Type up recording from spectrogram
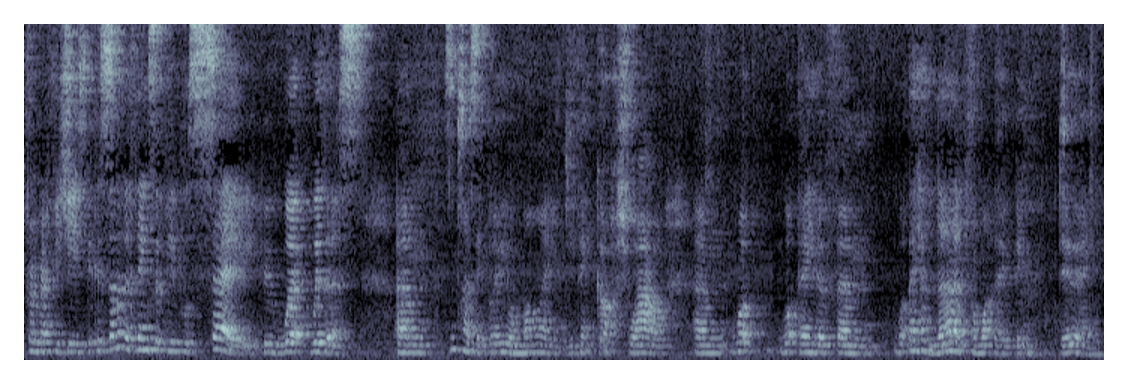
from refugees, because some of the things that people say who work with us, um, sometimes they blow your mind. You think, gosh, wow, um, what, what, they have, um, what they have learned from what they've been doing.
